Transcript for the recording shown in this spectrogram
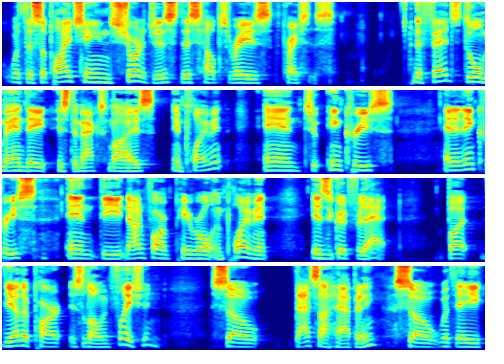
with the supply chain shortages, this helps raise prices. The Fed's dual mandate is to maximize employment and to increase, and an increase in the non farm payroll employment is good for that. But the other part is low inflation. So that's not happening. So with a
